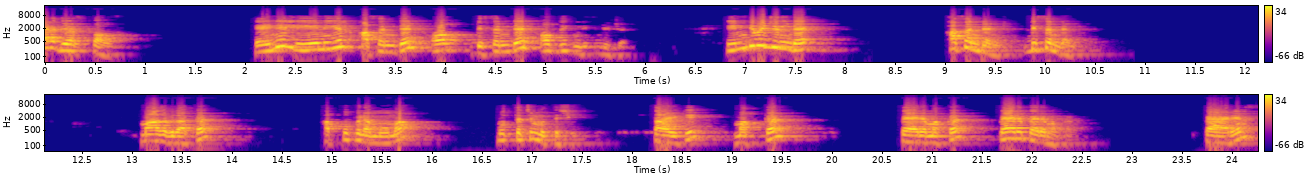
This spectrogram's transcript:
and their spouse any lineal ascendant or descendant of the individual ഇൻഡിവിജ്വലിന്റെ അസെൻഡന്റ് ഡിസെൻഡന്റ് മാതാപിതാക്കൾ അപ്പുപ്പനമ്മൂമ്മ മുത്തച്ഛൻ മുത്തശ്ശി. താഴേക്ക് മക്കൾ പേരമക്കൾ പേരപ്പേരമക്കൾ parents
